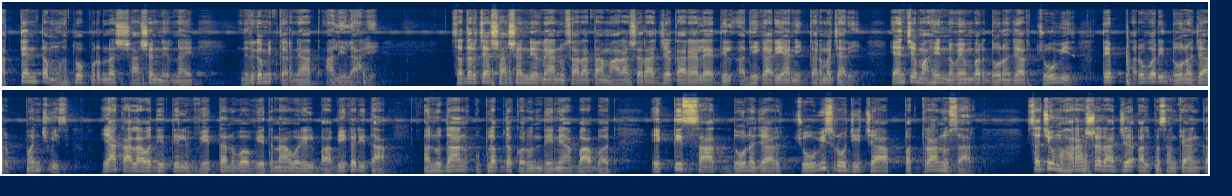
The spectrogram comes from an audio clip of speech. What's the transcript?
अत्यंत महत्त्वपूर्ण शासन निर्णय निर्गमित करण्यात आलेला आहे. सदरच्या शासन निर्णयानुसार आता महाराष्ट्र राज्य कार्यालयातील अधिकारी आणि कर्मचारी यांचे माहे नोव्हेंबर दोन हजार चोवीस ते फरवरी दोन हजार पंचवीस या कालावधीतील वेतन व वेतनावरील बाबीकरिता अनुदान उपलब्ध करून देण्याबाबत एकतीस सात दोन हजार चोवीस रोजीच्या पत्रानुसार सचिव महाराष्ट्र राज्य अल्पसंख्याक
